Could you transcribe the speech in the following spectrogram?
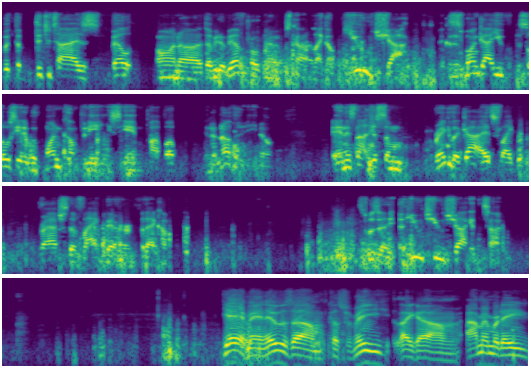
with the digitized belt on a WWF program, it was kind of like a huge shock because it's one guy you've associated with one company, and you see him pop up in another, you know. And it's not just some regular guy; it's like perhaps the flag bearer for that company. So it was a, a huge, huge shock at the time. Yeah, man, it was um because for me, like um, I remember they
